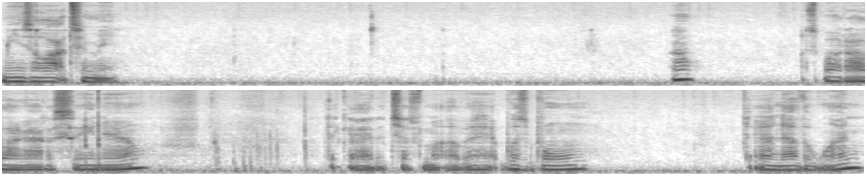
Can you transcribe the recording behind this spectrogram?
Means a lot to me. Well, that's about all I gotta say now. I think I had a test for my other hat was boom. Another one.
